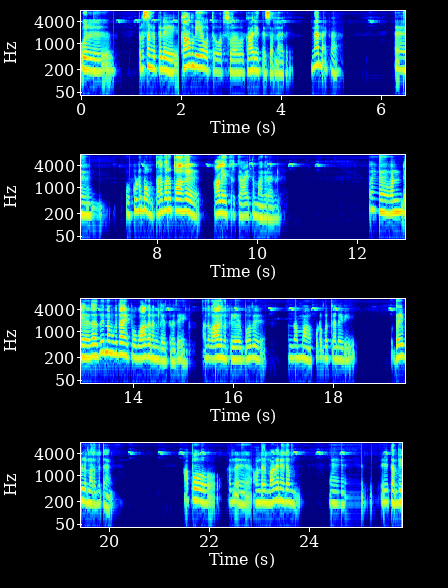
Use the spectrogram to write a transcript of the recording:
ஒரு பிரசங்கத்திலே காமெடியா ஒருத்தர் ஒரு ஒரு காரியத்தை சொன்னார். என்னன்னாக்கா ஒரு குடும்பம் பரபரப்பாக ஆலயத்திற்கு ஆயத்தமாகிறார்கள். அஹ், வண்டி அதாவது நமக்கு தான் இப்போ வாகனங்கள் இருக்கிறதே. அந்த வாகனத்தில் ஏறும்போது அந்த அம்மா குடும்ப தலைவி பைபிளை மறந்துட்டாங்க. அப்போ அந்த அவனது மகனிடம் இது தம்பி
